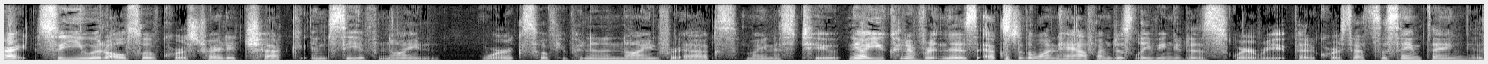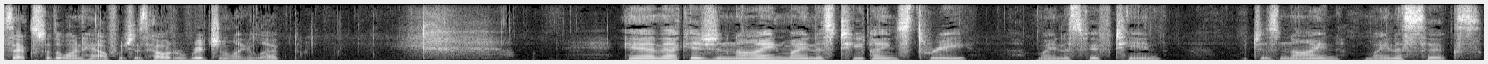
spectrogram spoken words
Right, so you would also, of course, try to check and see if 9 works. So if you put in a 9 for x minus 2. Now, you could have written this as x to the 1 half. I'm just leaving it as square root. But, of course, that's the same thing as x to the 1 half, which is how it originally looked. And that gives you 9 minus 2 times 3 minus 15, which is 9 minus 6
